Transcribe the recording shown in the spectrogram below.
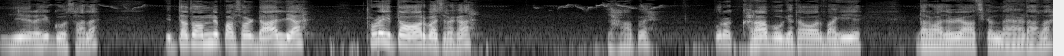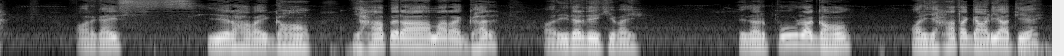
ये रही गौशाला। इतना तो हमने परसों डाल लिया। थोड़ा इतना और बच रखा। यहाँ पे पूरा ख़राब हो गया था और बाकी ये दरवाज़ा भी आजकल नया डाला। और गाइस ये रहा भाई गाँव। यहाँ पे रहा हमारा घर। और इधर देखिए भाई, इधर पूरा गाँव। और यहाँ तक गाड़ी आती है।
